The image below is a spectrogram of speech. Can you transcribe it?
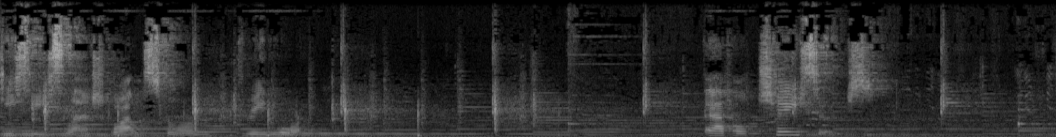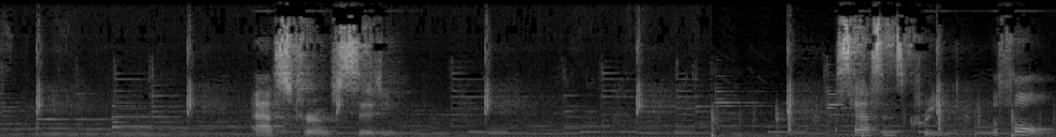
DC slash Wildstorm DreamWar. Battle Chasers. Astro City. Assassin's Creed The Fall.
